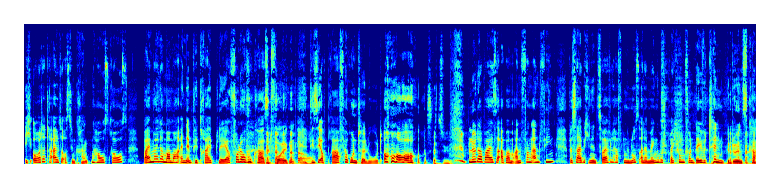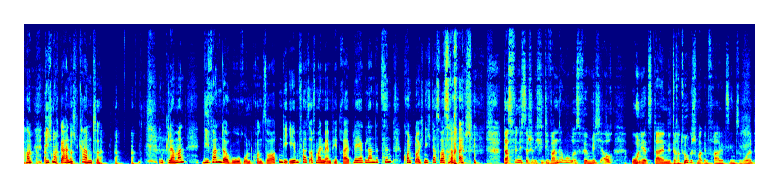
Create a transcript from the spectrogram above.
Ich orderte also aus dem Krankenhaus raus bei meiner Mama einen MP3-Player voller WhoCast-Folgen, die sie auch brav herunterlud. Oh, ist ja süß. blöderweise aber am Anfang anfing, weshalb ich in den zweifelhaften Genuss einer Menge Besprechungen von David Tennant gedöns kam, die ich noch gar nicht kannte. In Klammern, die Wanderhure und Konsorten, die ebenfalls auf meinem MP3-Player gelandet sind, konnten euch nicht das Wasser reichen. Das finde ich sehr schön. Ich finde, die Wanderhure ist für mich auch, ohne jetzt deinen Literaturgeschmack in Frage ziehen zu wollen,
